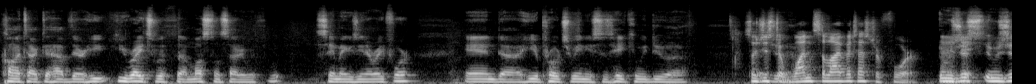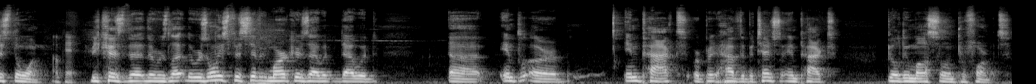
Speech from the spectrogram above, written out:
contact to have there. He he writes with uh, Muscle Insider with, with the same magazine I write for, and uh, he approached me and he says, "Hey, can we do a So just a one saliva test or four? It was just it was just the one okay. because the, there was le- there was only specific markers that would that would uh, impl- or impact or have the potential impact building muscle and performance.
